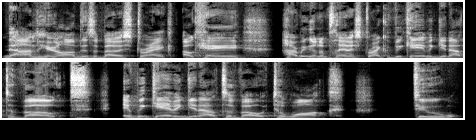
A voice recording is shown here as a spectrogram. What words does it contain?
now I'm hearing all this about a strike. Okay, how are we going to plan a strike if we can't even get out to vote? If we can't even get out to vote, to walk to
